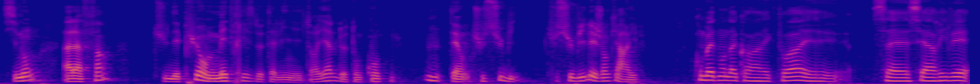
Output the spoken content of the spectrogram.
Sinon, à la fin, tu n'es plus en maîtrise de ta ligne éditoriale, de ton contenu. Mm. Tu subis. Tu subis les gens qui arrivent. Complètement d'accord avec toi. Et c'est arrivé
